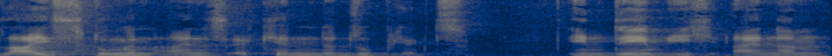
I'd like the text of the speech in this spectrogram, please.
Leistungen eines erkennenden Subjekts, indem ich einem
